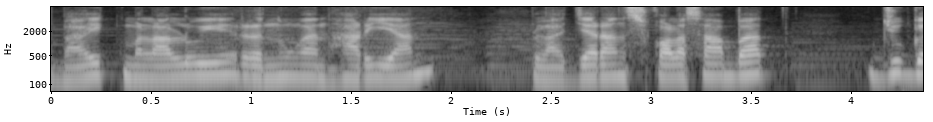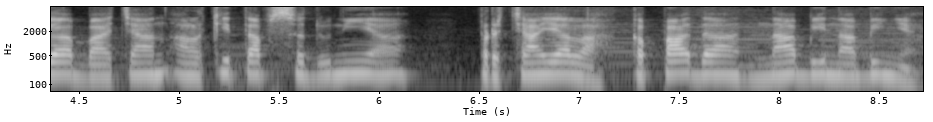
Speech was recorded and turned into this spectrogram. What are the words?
baik melalui renungan harian, pelajaran sekolah sahabat, juga bacaan Alkitab sedunia, percayalah kepada nabi-nabinya,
